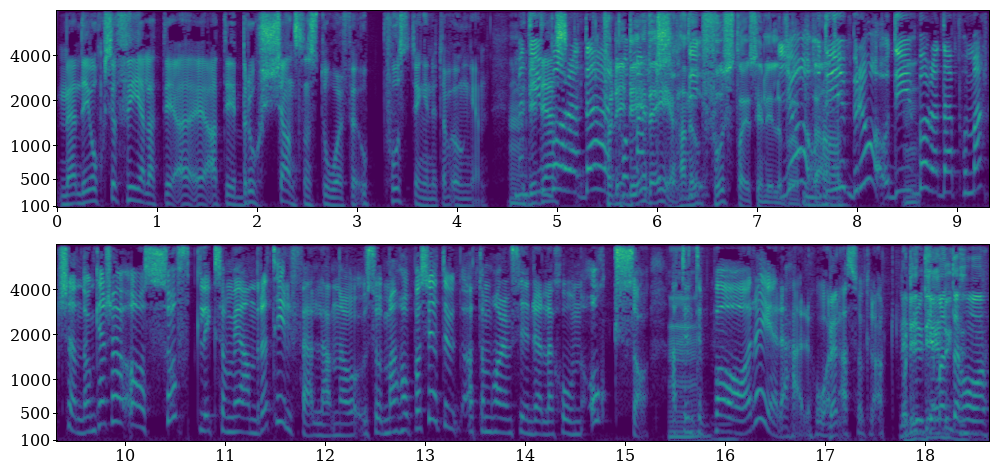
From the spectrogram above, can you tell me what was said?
men det är också fel att det, eh, att det är brorsan som står för uppfostringen utav ungen. Men det är ju bara där För det är på det matchen. det är. Han uppfostrar ju sin lillebror. Ja, och det är ju bra. Och det är Mm. ju bara där på matchen. De kanske har assoft liksom vid andra tillfällen. Och så man hoppas ju att, det, att de har en fin relation också. Att det inte bara är det här hårda Men- såklart. Men är brukar det man inte ha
